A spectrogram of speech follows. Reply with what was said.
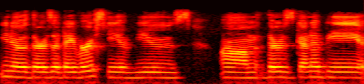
you know there's a diversity of views. Um, there's going to be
